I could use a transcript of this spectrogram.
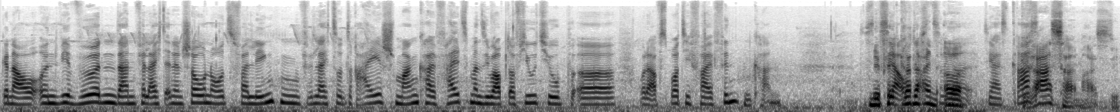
Genau, und wir würden dann vielleicht in den Show Notes verlinken, vielleicht so drei Schmankerl, falls man sie überhaupt auf YouTube äh, oder auf Spotify finden kann. Mir fällt ja gerade ein, äh, die heißt Grasheim. Grasheim heißt sie.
